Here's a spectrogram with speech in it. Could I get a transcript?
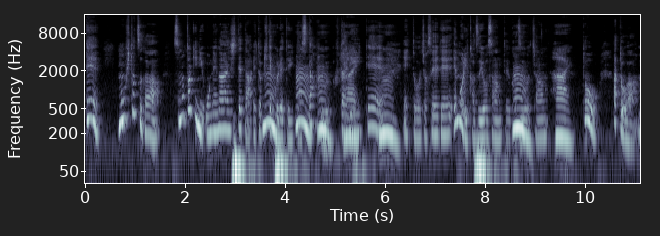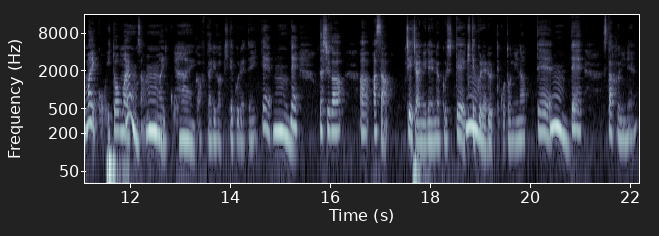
で、もう一つが、その時にお願いしてた、えっと、来てくれていたスタッうんうん。フ二人いて、うん。えっと、女性で、江森和代さんっていう和代ちゃんはい。と、あとは、舞子、伊藤舞子さん、うん。うん。舞子はい。が二人が来てくれていて、うん。で私が、あ、朝、ちえちゃんに連絡して来てくれるってことになって、うん。で、スタッフにね、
